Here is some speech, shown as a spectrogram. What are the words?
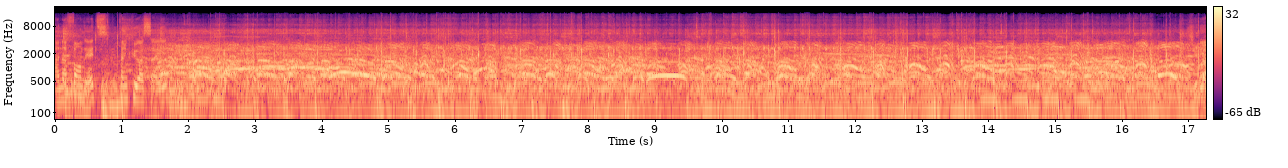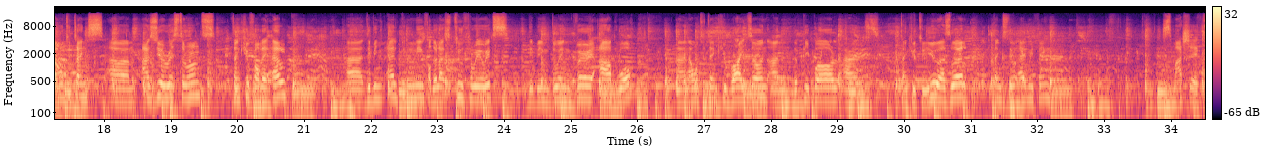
And I found it, thank you Asahi. Want to thank um, Azure Restaurants. Thank you for their help. Uh, they've been helping me for the last two, three weeks. They've been doing very hard work. And I want to thank you, Brighton, and the people, and thank you to you as well. Thanks to everything. Smash it.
